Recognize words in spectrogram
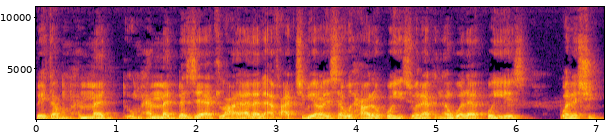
بيت أبو محمد ومحمد بالذات هذا الأفعى الكبيره اللي يسوي حاله كويس ولكن هو لا كويس ولا شيء.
